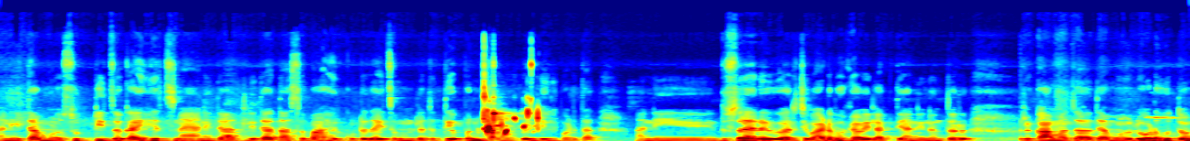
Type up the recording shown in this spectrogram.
आणि त्यामुळं सुट्टीचं काही हेच नाही. आणि त्यातली त्यात असं बाहेर कुठं जायचं म्हटलं तर ते पण कामं पेंडिंग पडतात. आणि दुसऱ्या रविवारची वाट बघावी लागते. आणि नंतर तर कामाचा त्यामुळं लोड होतं.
